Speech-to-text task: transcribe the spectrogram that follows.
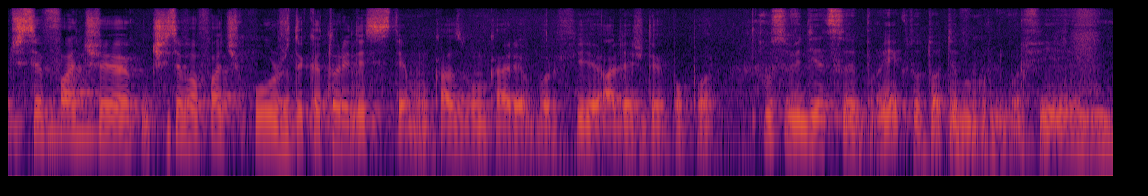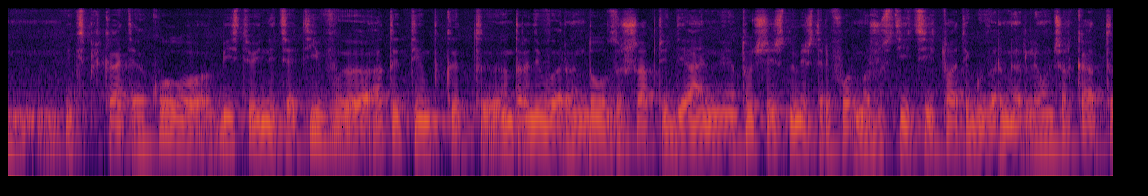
Ce se, face, ce se va face cu judecătorii de sistem în cazul în care vor fi aleși de popor? O să vedeți proiectul, toate lucrurile vor fi explicate acolo. Este o inițiativă atât timp cât, într-adevăr, în 27 de ani, tot ce se numește reforma justiției, toate guvernările au încercat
